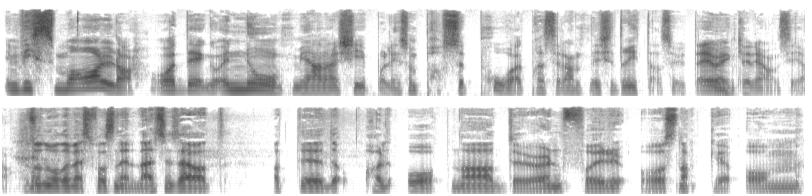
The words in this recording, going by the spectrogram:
en viss mal, da, og at det går enormt mye energi på å liksom passe på at presidenten ikke driter seg ut. Det er jo Mm. egentlig det han sier. Og så Noe av det mest fascinerende her syns jeg er at, at det, det har åpna døren for å snakke om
